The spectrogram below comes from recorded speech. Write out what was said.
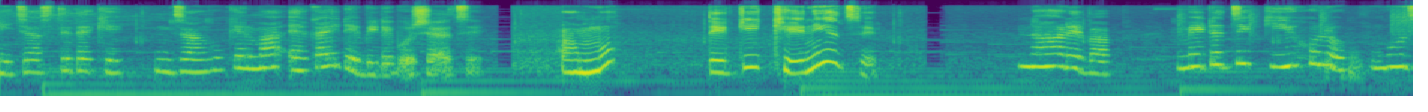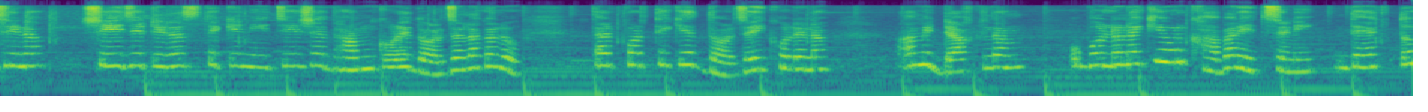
নিচে আসতে দেখে জাঙ্কুকের মা একাই টেবিলে বসে আছে। আম্মু তে কি খেয়ে নিয়েছে? না রে বাপ, মেয়েটা যে কি হলো বুঝি না। সেই যে টেরাস থেকে নিচে এসে ধাম করে দরজা লাগালো, তারপর থেকে দরজাই খোলে না। আমি ডাকলাম, ও বলল নাকি ওর খাবার ইচ্ছে নেই। দেখ তো,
